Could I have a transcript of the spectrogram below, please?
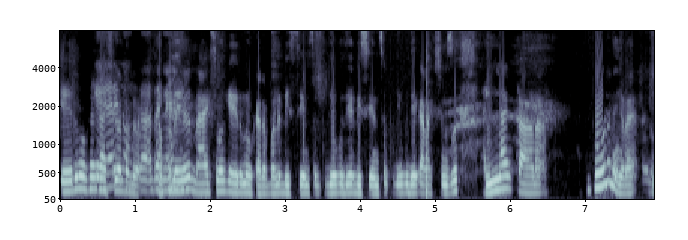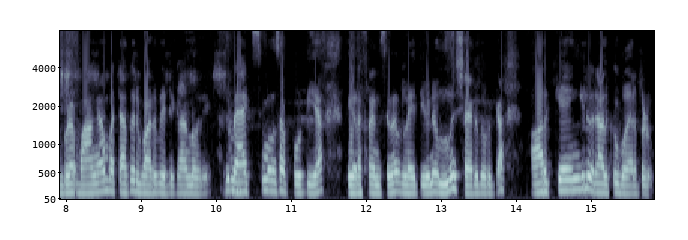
കയറി നോക്കാൻ കാശ് കണ്ടല്ലോ അപ്പൊ നിങ്ങൾ മാക്സിമം കയറി നോക്കാം. അതുപോലെ ഡിസൈൻസ് പുതിയ പുതിയ ഡിസൈൻസ് പുതിയ പുതിയ കളക്ഷൻസ് എല്ലാം കാണാം. ഇതുപോലെ നിങ്ങളുടെ വാങ്ങാൻ പറ്റാത്ത ഒരുപാട് പേര് കാണുന്നവര് അത് മാക്സിമം സപ്പോർട്ട് ചെയ്യുക നിങ്ങളുടെ ഫ്രണ്ട്സിനെ റിലേറ്റീവിനെ ഒന്ന് ഷെയർ ചെയ്ത് കൊടുക്കുക ആർക്കെങ്കിലും ഒരാൾക്ക് ഉപകാരപ്പെടും.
